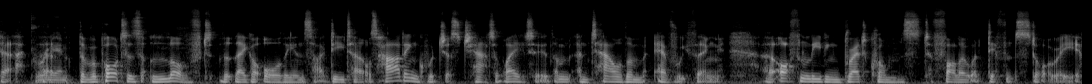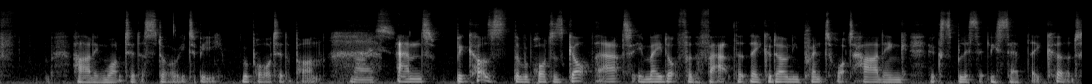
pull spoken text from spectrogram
Yeah. Brilliant. Uh, the reporters loved that they got all the inside details. Harding would just chat away to them and tell them everything, uh, often leaving breadcrumbs to follow a different story if Harding wanted a story to be reported upon. Nice. And because the reporters got that, it made up for the fact that they could only print what Harding explicitly said they could.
